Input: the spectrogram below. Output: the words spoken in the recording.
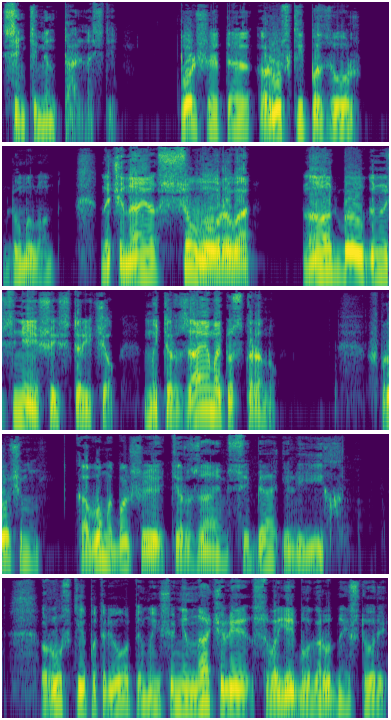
сентиментальностей. Польша — это русский позор, — думал он, начиная с Суворова. Вот был гнуснейший старичок. Мы терзаем эту страну. Впрочем, кого мы больше терзаем, себя или их? Русские патриоты, мы еще не начали своей благородной истории.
